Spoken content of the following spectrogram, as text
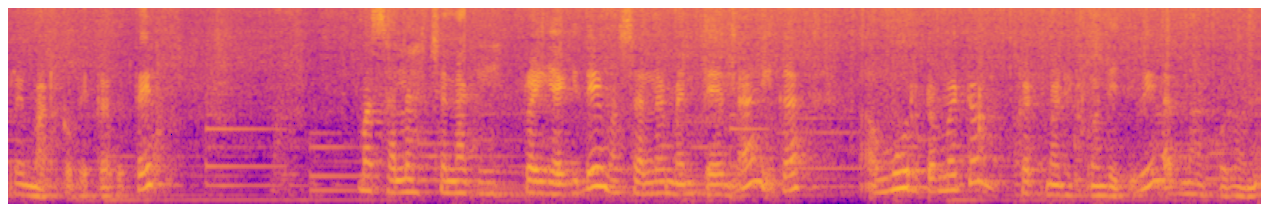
ಫ್ರೈ ಮಾಡ್ಕೋಬೇಕಾಗುತ್ತೆ. ಮಸಾಲ ಚೆನ್ನಾಗಿ ಫ್ರೈ ಆಗಿದೆ. ಮಸಾಲ ಮೆಂತೆ ಎಲ್ಲ ಈಗ ಮೂರು ಟೊಮೆಟೊ ಕಟ್ ಮಾಡಿಟ್ಕೊಂಡಿದ್ದೀವಿ. ಅದು ಹಾಕ್ಕೊಳ್ಳೋಣ.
